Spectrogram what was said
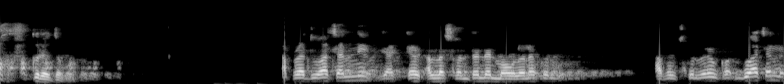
অফ করে দেব। আপনারা দোয়া চান যে একটা আল্লাহ সন্তান দেন মৌলানা করবে দোয়া চান না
